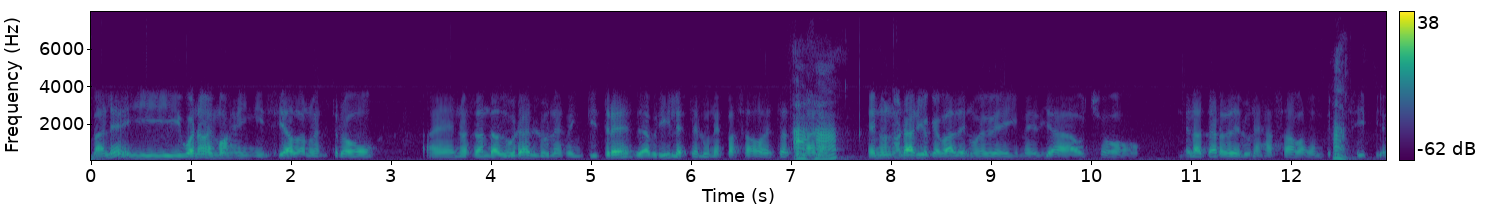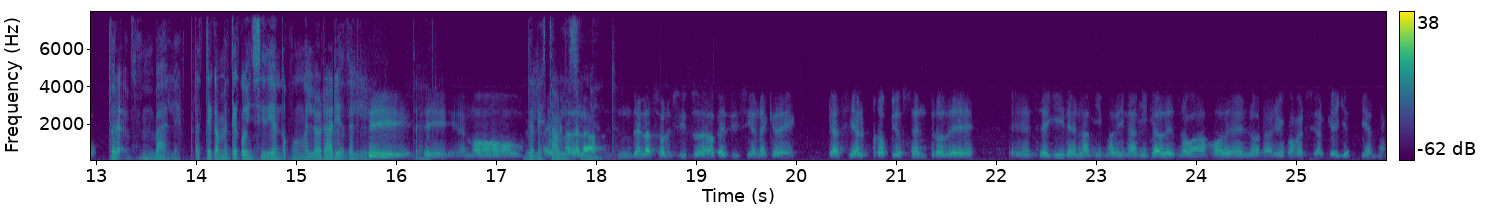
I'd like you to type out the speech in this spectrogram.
¿vale? Y bueno, hemos iniciado nuestro eh, nuestra andadura el lunes 23 de abril, este lunes pasado de esta semana, Ajá. en un horario que va de nueve y media a 8 de la tarde de lunes a sábado en Ah. principio. Pra- vale, prácticamente coincidiendo con el horario del... Sí, del- sí, hemos del es una de las establecimiento. de las solicitudes o peticiones que, que hacía el propio centro de eh, seguir en la misma dinámica de trabajo del horario comercial que ellos tienen.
